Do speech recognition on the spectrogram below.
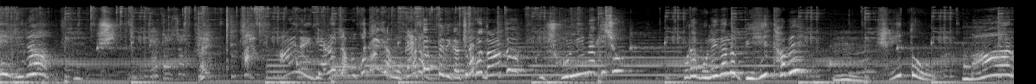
এই রিনা আয় কেন যাব কোথায় যাব কেন? তেরিকা চুপ করে দাঁড়া তো। শুনলি না কিছু? ওরা বলে গেল বিহিত হবে। সেই তো মা আর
